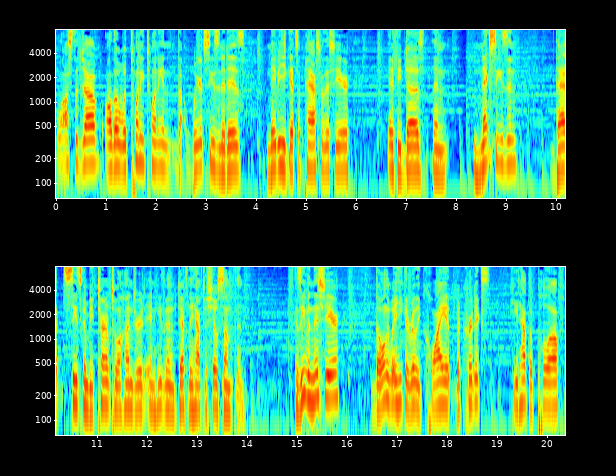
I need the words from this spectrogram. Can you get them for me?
lost the job. Although with 2020 and the weird season it is, maybe he gets a pass for this year. And if he does, then next season that seat's going to be turned up to 100 and he's going to definitely have to show something. Cuz even this year, the only way he could really quiet the critics, he'd have to pull off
